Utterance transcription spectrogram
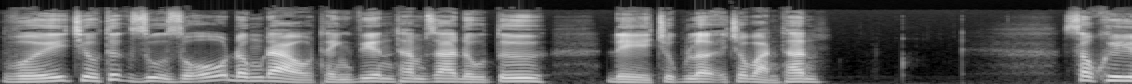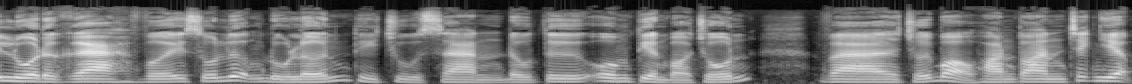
với chiêu thức dụ dỗ đông đảo thành viên tham gia đầu tư để trục lợi cho bản thân. Sau khi lùa được gà với số lượng đủ lớn thì chủ sàn đầu tư ôm tiền bỏ trốn và chối bỏ hoàn toàn trách nhiệm.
